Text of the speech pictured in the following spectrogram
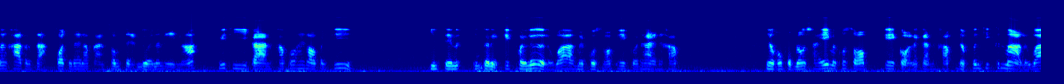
ตั้งค่าต่างๆ ก็จะได้รับการซ่อมแซมด้วยนั่นเองนะ วิธีการครับก็ให้เราไปที่ Internet Explorer หรือว่า Microsoft Edge ก็ได้นะครับ อย่างของผมลองใช้ Microsoft Edge ก่อนแล้วกันนะครับ ดับเบิลคลิกขึ้นมาหรือว่า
